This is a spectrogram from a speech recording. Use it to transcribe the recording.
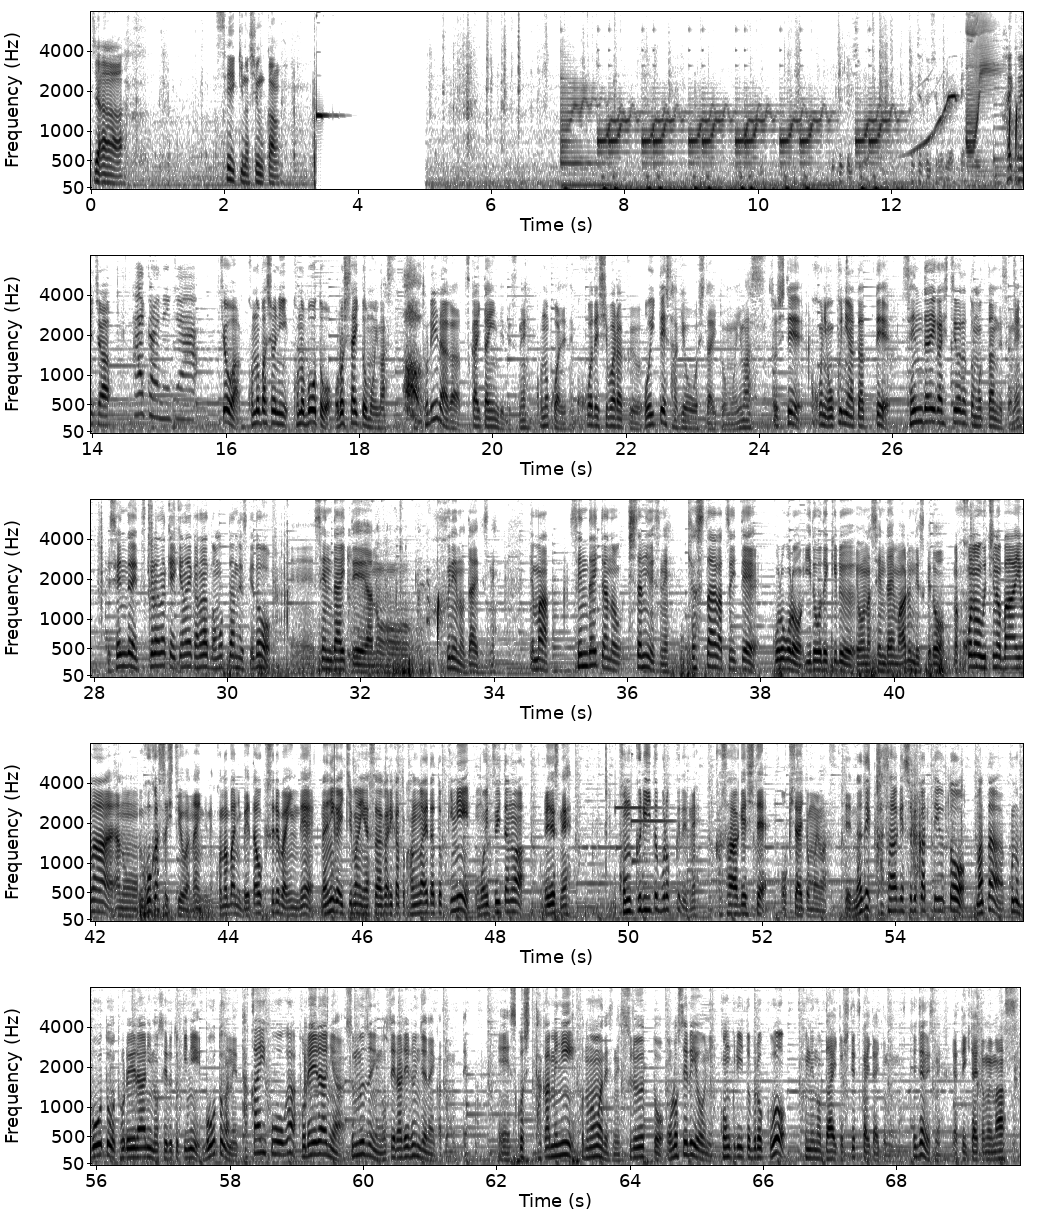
じゃあ世紀の瞬間。はいこんにちは。はい、こんにちは。今日はこの場所にこのボートを下ろしたいと思います。トレーラーが使いたいんでですねこの子はですねここでしばらく置いて作業をしたいと思います。そしてここに置くにあたって船台が必要だと思ったんですよね。で船台作らなきゃいけないかなと思ったんですけど、えー船台ってあのー船の台ですね。でまあ船台ってあの下にですねキャスターがついてゴロゴロ移動できるような船台もあるんですけど、まあ、ここのうちの場合はあの動かす必要はないんでねこの場にベタ置きすればいいんで何が一番安上がりかと考えた時に思いついたのはこれですね。コンクリートブロックでねかさ上げしておきたいと思います。でなぜかさ上げするかっていうとまたこのボートをトレーラーに乗せる時にボートがね高い方がトレーラーにはスムーズに乗せられるんじゃないかと思って。えー少し高めにこのままですねスルーッと下ろせるようにコンクリートブロックを船の台として使いたいと思います。それじゃあですねやっていきたいと思います。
